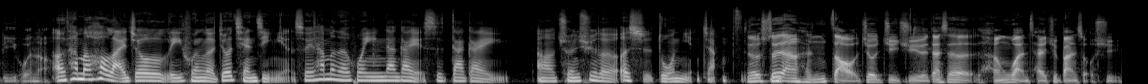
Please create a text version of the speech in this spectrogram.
离婚啊？呃，他们后来就离婚了，就前几年，所以他们的婚姻大概也是大概。呃，存续了二十多年这样子。就虽然很早就聚聚了，但是很晚才去办手续。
